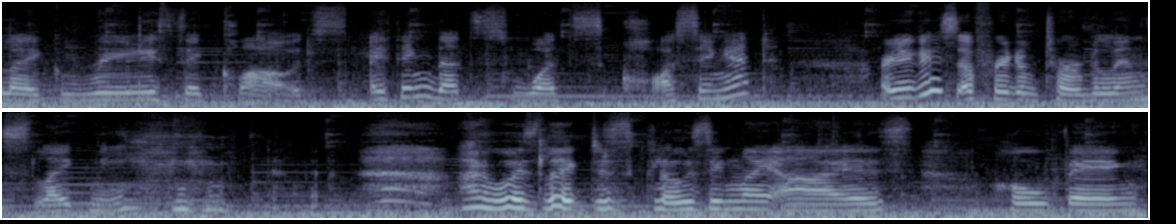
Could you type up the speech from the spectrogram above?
like really thick clouds. I think that's what's causing it. Are you guys afraid of turbulence like me? I was like just closing my eyes, hoping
